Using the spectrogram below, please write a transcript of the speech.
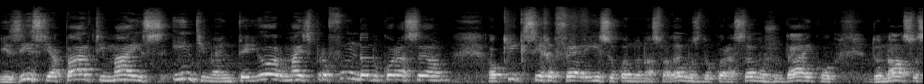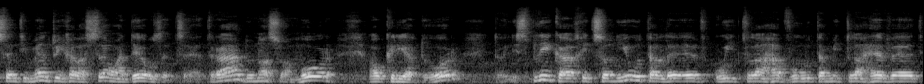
existe a parte mais íntima, interior, mais profunda do coração. Ao que, que se refere isso quando nós falamos do coração judaico, do nosso sentimento em relação a Deus, etc., do nosso amor ao Criador? Então ele explica: Hitzoniut alev uitlahavut mitlahevet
